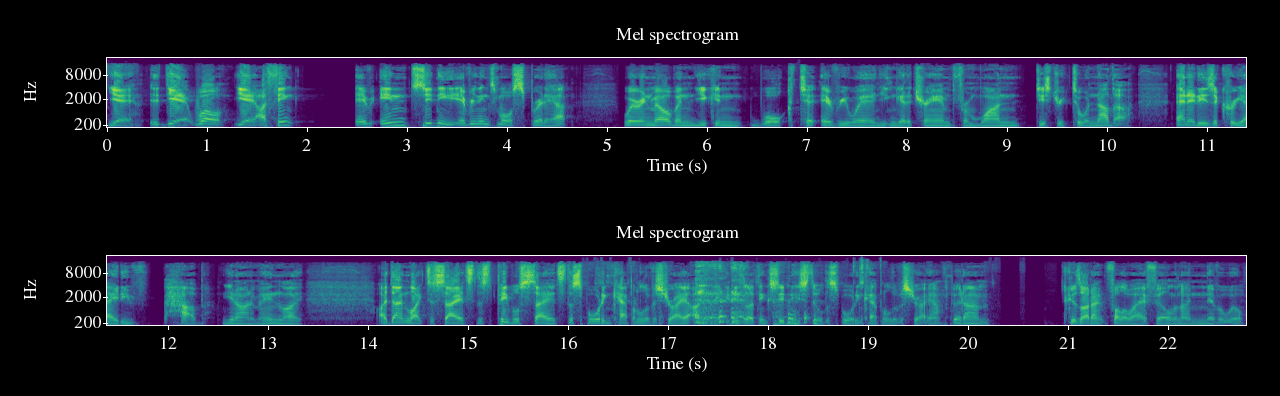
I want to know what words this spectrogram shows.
Yeah, yeah. Well, yeah. I think in Sydney everything's more spread out. Where in Melbourne you can walk to everywhere and you can get a tram from one district to another, and it is a creative hub. You know what I mean? Like. I don't like to say it's the people say it's the sporting capital of Australia. I don't think it is. I think Sydney's still the sporting capital of Australia, but um, because I don't follow AFL and I never will.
